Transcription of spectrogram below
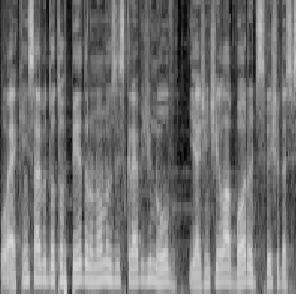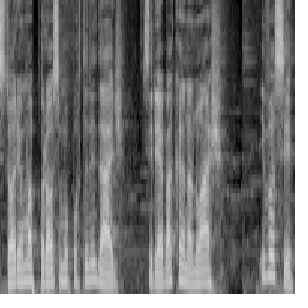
Ué, quem sabe o Dr. Pedro não nos escreve de novo e a gente elabora o desfecho dessa história em uma próxima oportunidade. Seria bacana, não acha? E você,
